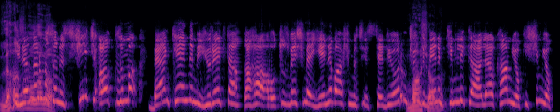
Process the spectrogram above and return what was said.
İnanır mısınız? Hiç aklıma ben kendimi yürekten daha 35'ime yeni başmış hissediyorum. Çünkü Maşallah. benim kimlikle alakam yok, işim yok.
